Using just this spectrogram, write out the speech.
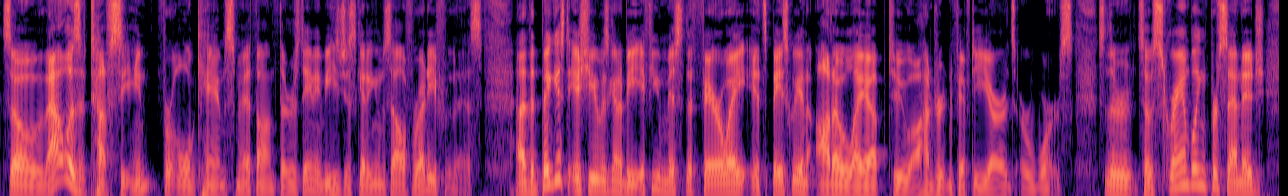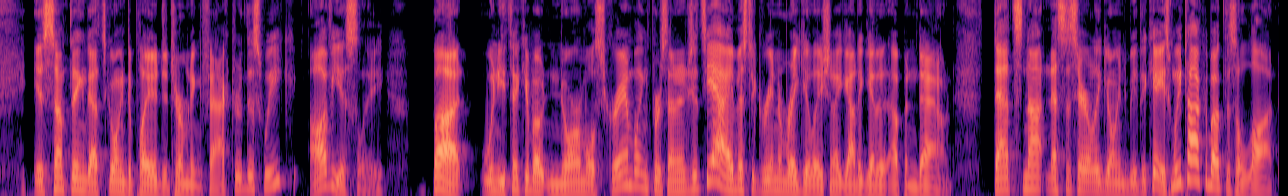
So that was a tough scene for old Cam Smith on Thursday. Maybe he's just getting himself ready for this. Uh, the biggest issue is going to be if you miss the fairway, it's basically an auto layup to 150 yards or worse. So there, so scrambling percentage is something that's going to play a determining factor this week, obviously. But when you think about normal scrambling percentage, it's yeah, I missed a green in regulation, I got to get it up and down. That's not necessarily going to be the case. And we talk about this a lot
